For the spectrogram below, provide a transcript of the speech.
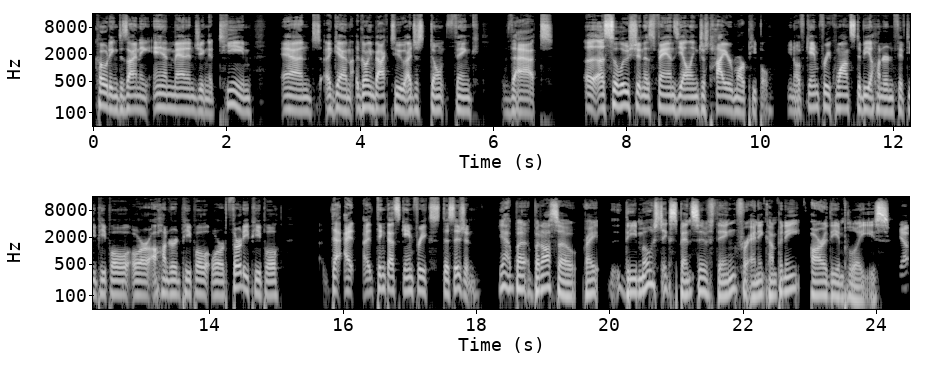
coding, designing, and managing a team. And again, going back to, I just don't think that a, a solution is fans yelling, just hire more people. You know, if Game Freak wants to be 150 people or 100 people or 30 people, that I, I think that's Game Freak's decision. Yeah, but but also, right, the most expensive thing for any company are the employees. Yep.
